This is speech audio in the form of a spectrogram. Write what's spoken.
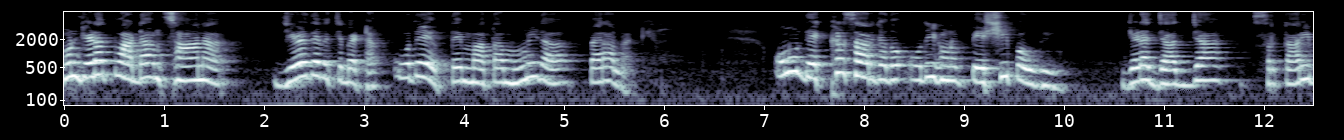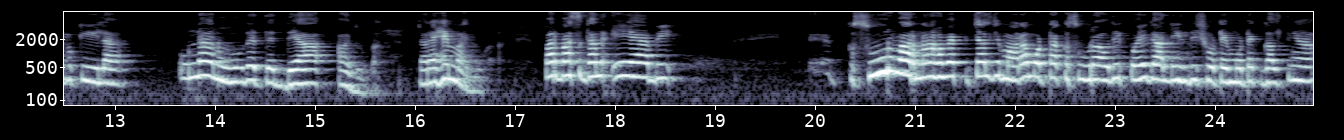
ਹੁਣ ਜਿਹੜਾ ਤੁਹਾਡਾ ਇਨਸਾਨ ਆ, ਜੇਲ੍ਹ ਦੇ ਵਿੱਚ ਬੈਠਾ, ਉਹਦੇ ਉੱਤੇ ਮਾਤਾ ਮੂਣੀ ਦਾ ਪਹਿਰਾ ਲੱਗ ਗਿਆ। ਉਹਨੂੰ ਦੇਖਣ ਸਾਰ ਜਦੋਂ ਉਹਦੀ ਹੁਣ ਪੇਸ਼ੀ ਪਊਗੀ, ਜਿਹੜਾ ਜੱਜ ਆ ਸਰਕਾਰੀ ਵਕੀਲ ਆ, ਉਹਨਾਂ ਨੂੰ ਉਹਦੇ ਤੇ ਦਇਆ ਆ ਜਾਊਗਾ, ਰਹਿਮ ਆ ਜਾਊਗਾ। ਪਰ ਬਸ ਗੱਲ ਇਹ ਆ ਵੀ ਕਸੂਰਵਾਰ ਨਾ ਹੋਵੇ, ਚੱਲ ਜੇ ਮਾੜਾ ਮੋਟਾ ਕਸੂਰ ਆ, ਉਹਦੀ ਕੋਈ ਗੱਲ ਨਹੀਂ ਹੁੰਦੀ, ਛੋਟੇ ਮੋਟੇ ਗਲਤੀਆਂ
